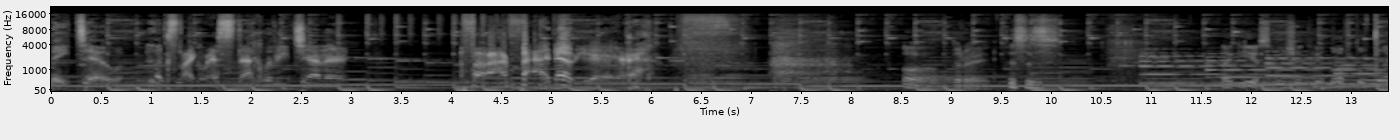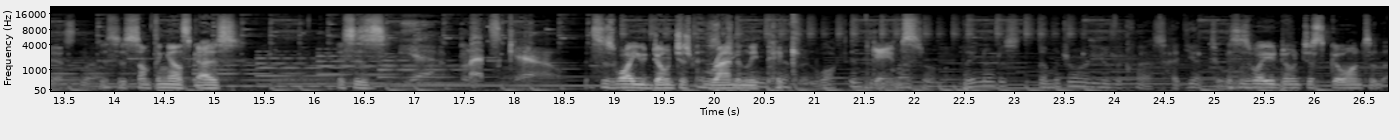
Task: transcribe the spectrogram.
Me too. Looks like we're stuck with each other. For our final year. Oh, great. This is I guess we should head off to class now. this is something else, guys. This is Yeah, let's go. this is why you don't just As randomly Jean pick Catherine walked into games. The classroom, they noticed the majority of the class had yet to This is why you don't just go onto the,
